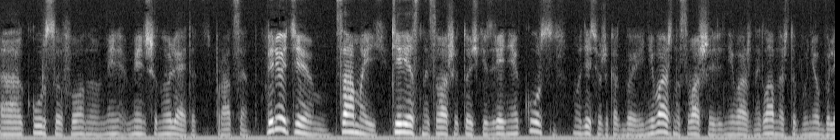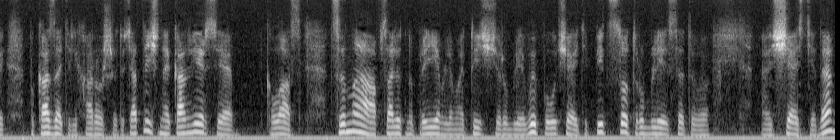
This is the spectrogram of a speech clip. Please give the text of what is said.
э, курсов он меньше нуля этот процент. Берете самый интересный с вашей точки зрения курс, ну здесь уже как бы и не важно, с вашей или не важно, главное, чтобы у него были показатели хорошие, то есть отличная конверсия, класс. Цена абсолютно приемлемая 1000 рублей. Вы получаете 500 рублей с этого э, счастья. Да?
